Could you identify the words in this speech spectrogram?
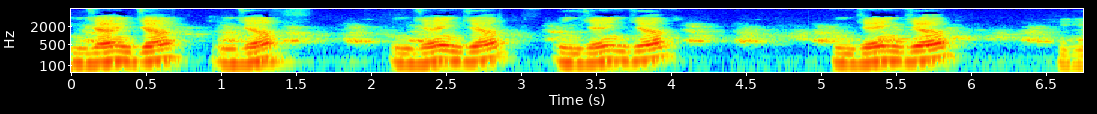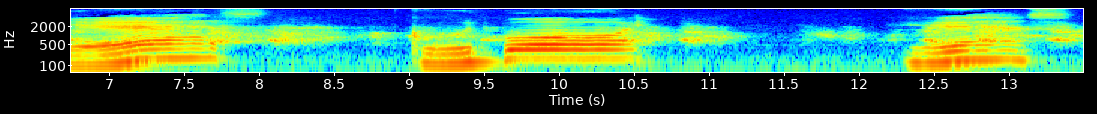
Enjoy, enjoy, enjoy, enjoy, enjoy, enjoy, enjoy, enjoy. Yes. Good boy. Yes.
